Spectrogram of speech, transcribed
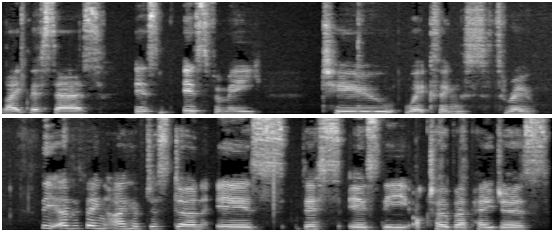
like this says, is is for me to work things through. The other thing I have just done is this is the October pages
